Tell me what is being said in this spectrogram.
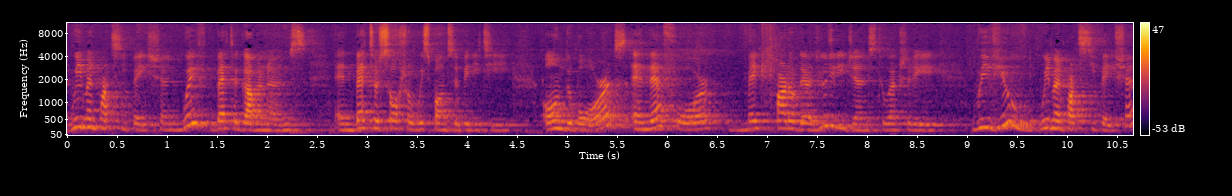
women participation with better governance and better social responsibility on the boards, and therefore make part of their due diligence to actually review women participation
